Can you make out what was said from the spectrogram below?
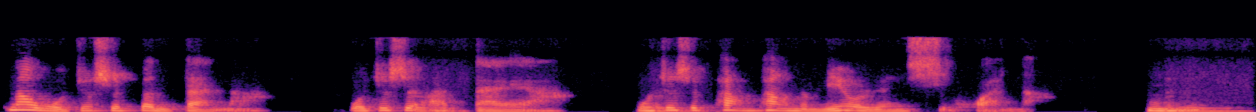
那我就是笨蛋啊，我就是阿呆啊，我就是胖胖的，没有人喜欢呐。嗯，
